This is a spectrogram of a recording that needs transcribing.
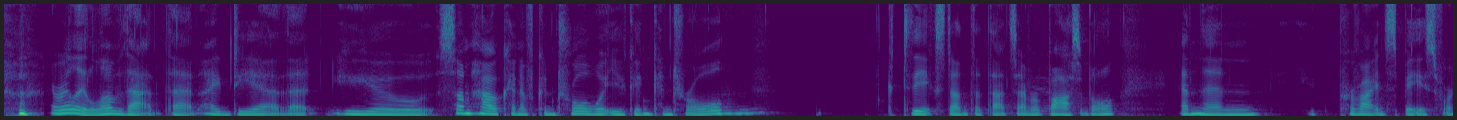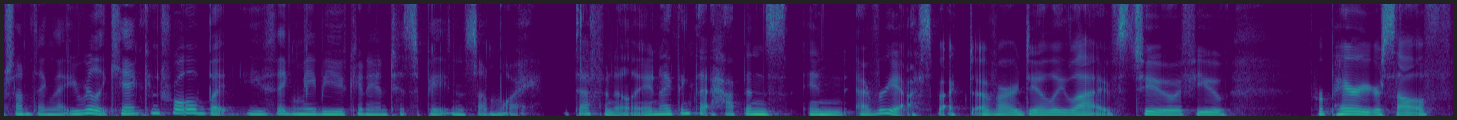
I really love that that idea that you somehow kind of control what you can control mm-hmm. to the extent that that's ever possible. And then you provide space for something that you really can't control, but you think maybe you can anticipate in some way. Definitely. And I think that happens in every aspect of our daily lives too. If you prepare yourself,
